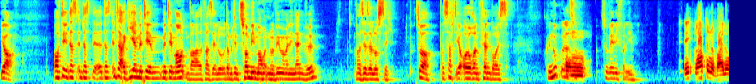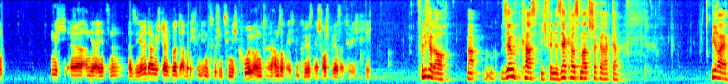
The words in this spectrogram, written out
Ja. Auch die, das, das, das Interagieren mit dem, mit dem Mountain war, war sehr, oder mit dem Zombie Mountain, oder wie man ihn nennen will, war sehr, sehr lustig. So, was sagt ihr euren Fanboys? Genug oder ähm, zu, zu wenig von ihm? Ich brauchte eine Weile, um mich äh, an der jetzt in der Serie dargestellt wird, aber ich finde ihn inzwischen ziemlich cool und äh, haben es auch echt gut gelöst. Der Schauspieler ist natürlich richtig. Finde ich halt auch. Ja, sehr gut gecastet, wie ich finde. Sehr charismatischer Charakter. Mirai,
